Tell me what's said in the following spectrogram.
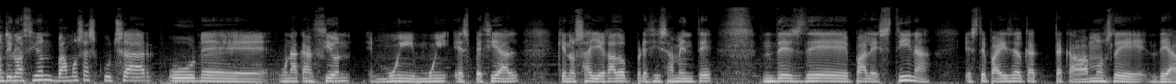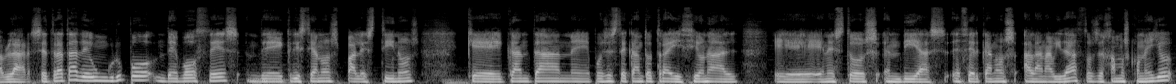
Continuación vamos a escuchar eh, una canción muy muy especial que nos ha llegado precisamente desde Palestina, este país del que te acabamos de, hablar. Se trata de un grupo de voces de cristianos palestinos que cantan eh, pues este canto tradicional eh, en estos días cercanos a la Navidad. Os dejamos con ello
